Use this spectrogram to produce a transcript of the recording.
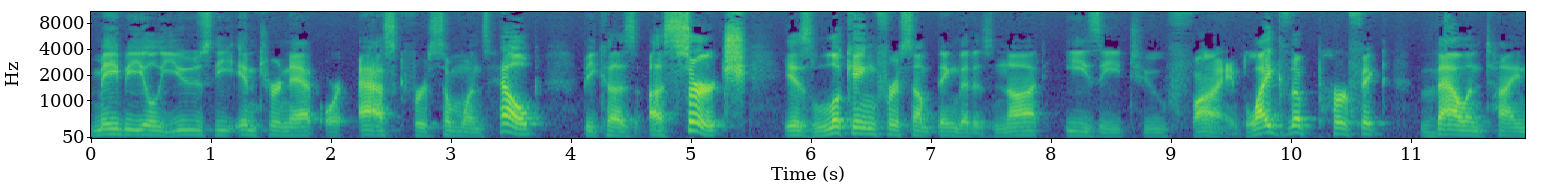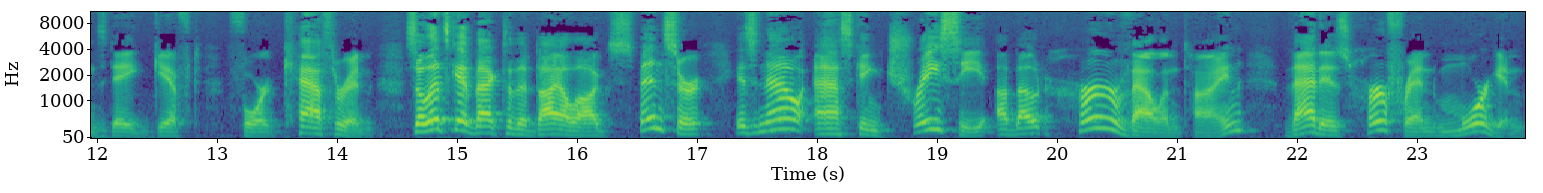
Maybe you'll use the internet or ask for someone's help because a search is looking for something that is not easy to find, like the perfect Valentine's Day gift for Catherine. So let's get back to the dialogue. Spencer is now asking Tracy about her Valentine, that is, her friend Morgan.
